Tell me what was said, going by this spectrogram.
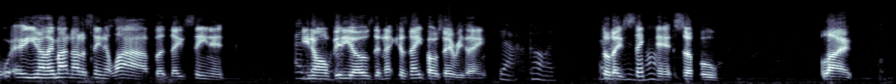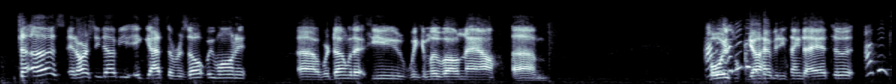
You know, they might not have seen it live, but they've seen it. You know, on videos and because Nate posts everything, Yeah, God. So seen mom. it. So, like to us at RCW, it got the result we wanted. Uh, we're done with that feud. We can move on now. Um, I mean, boys, I y'all have anything to add to it? I think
